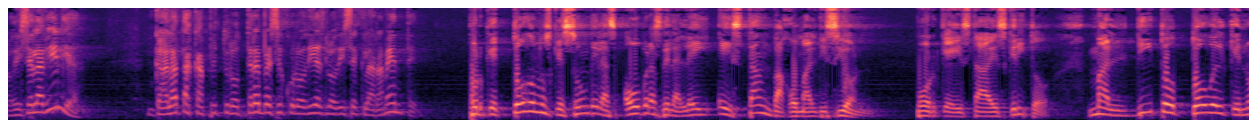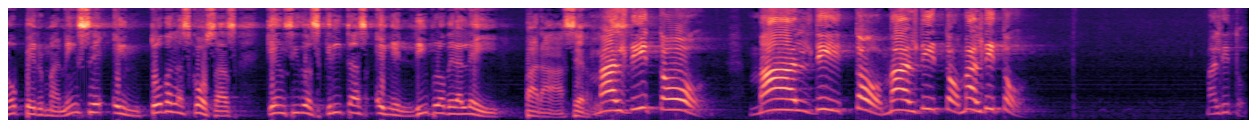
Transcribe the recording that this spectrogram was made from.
Lo dice la Biblia. Gálatas capítulo 3, versículo 10 lo dice claramente. Porque todos los que son de las obras de la ley están bajo maldición, porque está escrito, maldito todo el que no permanece en todas las cosas que han sido escritas en el libro de la ley para hacerlas. Maldito, maldito, maldito, maldito. Maldito.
